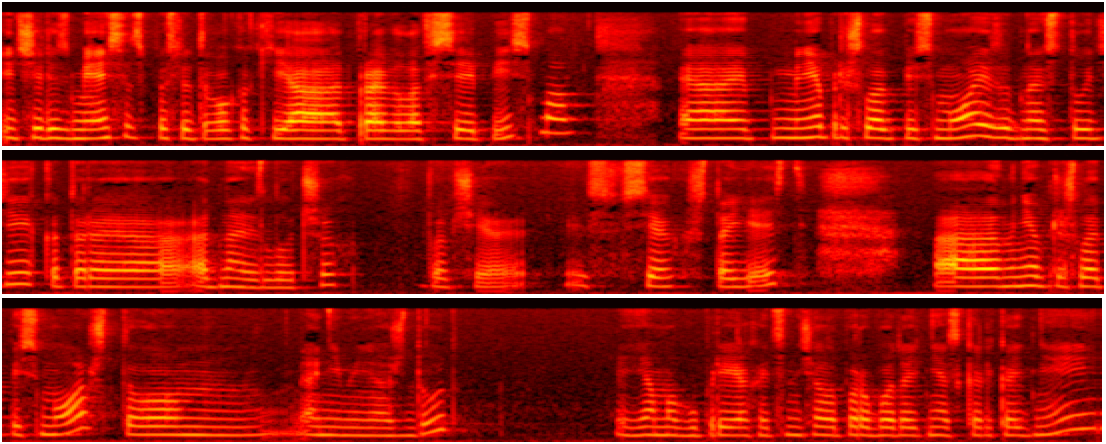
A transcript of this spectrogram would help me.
и через месяц после того, как я отправила все письма, э, мне пришло письмо из одной студии, которая одна из лучших вообще из всех, что есть. А, мне пришло письмо, что они меня ждут, Я могу приехать сначала поработать несколько дней,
